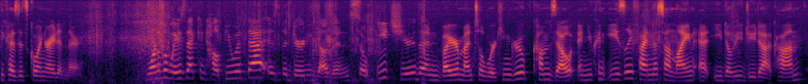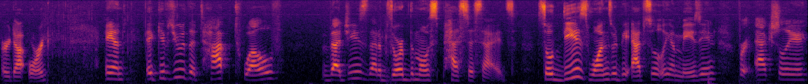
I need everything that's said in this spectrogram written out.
because it's going right in there. One of the ways that can help you with that is the Dirty Dozen. So each year, the Environmental Working Group comes out, and you can easily find this online at ewg.com or .org, and it gives you the top 12 veggies that absorb the most pesticides. So these ones would be absolutely amazing for actually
